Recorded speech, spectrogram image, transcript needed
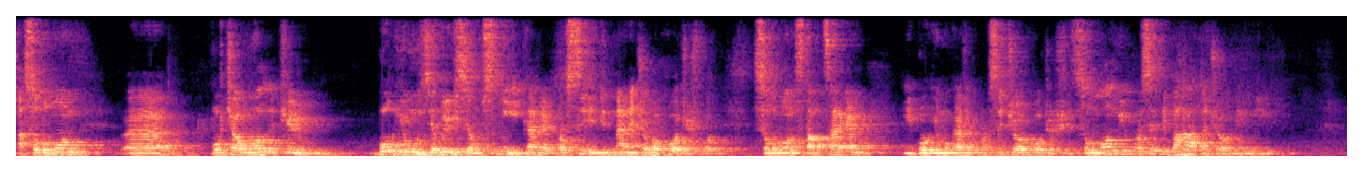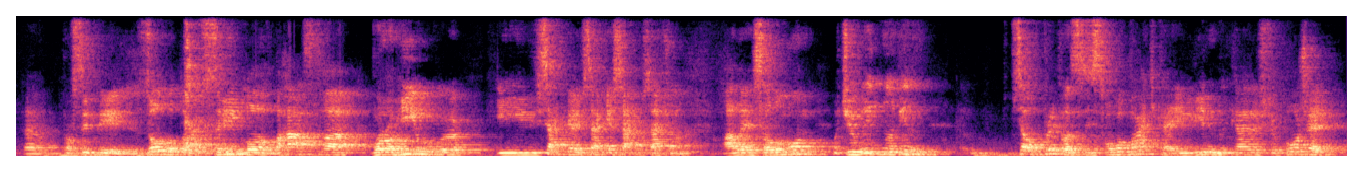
а Соломон почав мол- чи Бог йому з'явився у сні і каже, проси від мене чого хочеш. От Соломон став царем, і Бог йому каже, проси чого хочеш. І Соломон міг просити багато чого. Він міг е, просити золото, срібло, багатства, ворогів е, і всяке, всяке, всяке, всячину. Але Соломон, очевидно, він взяв приклад зі свого батька, і він каже, що Боже,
